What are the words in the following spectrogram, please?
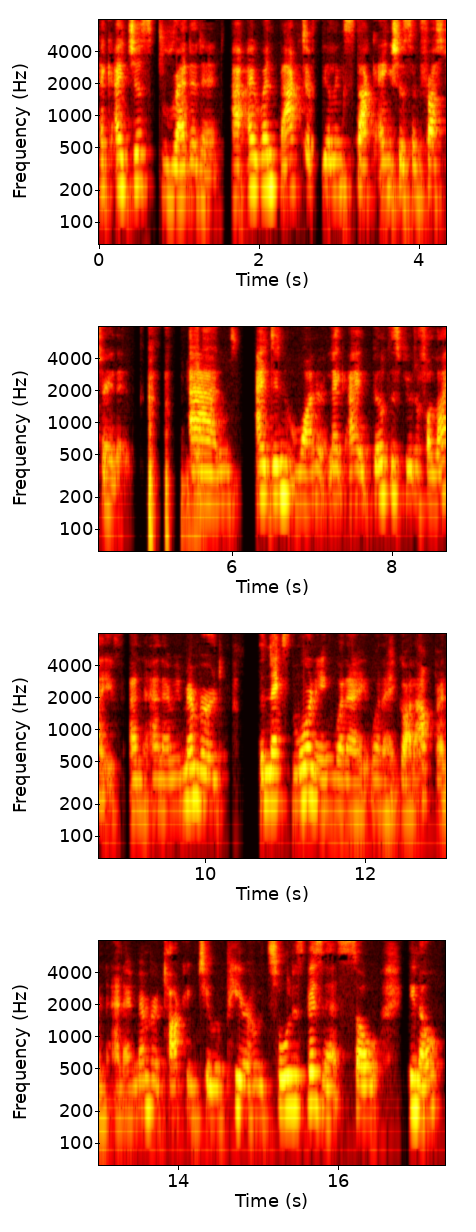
Like I just dreaded it. I, I went back to feeling stuck, anxious and frustrated. yeah. And I didn't want to like I built this beautiful life. And and I remembered the next morning when I when I got up and and I remember talking to a peer who had sold his business. So you know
